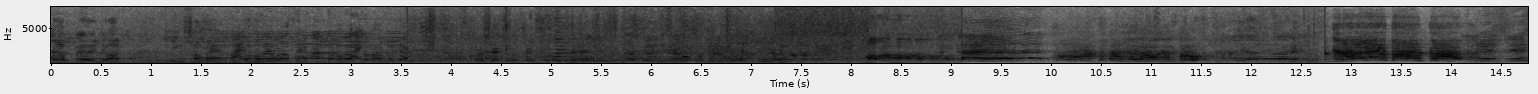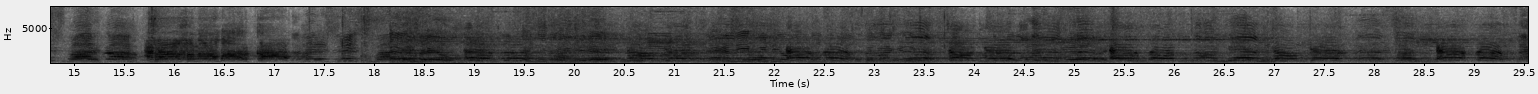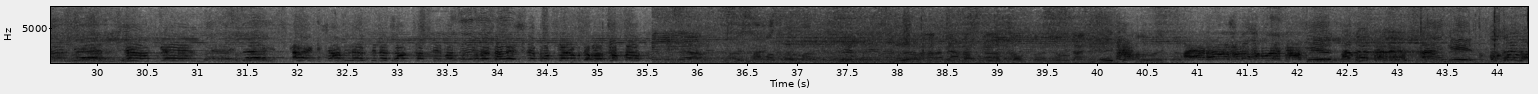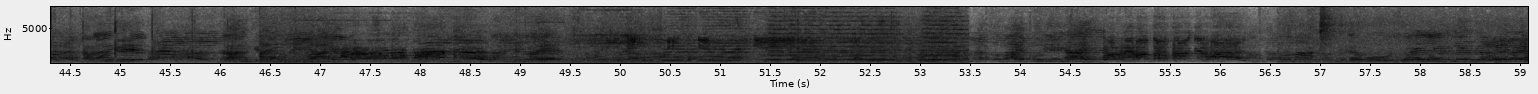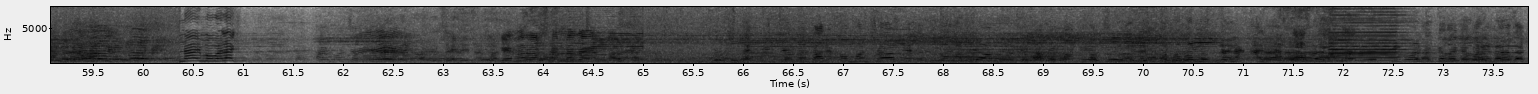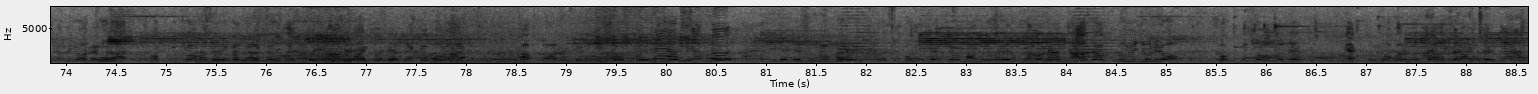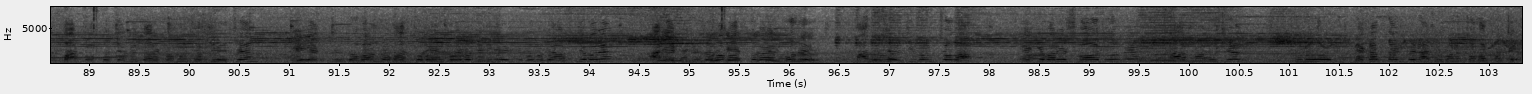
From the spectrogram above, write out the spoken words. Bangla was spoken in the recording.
যা প্রয়োজন। ইনশাল্লাহ একটু দফা দেওয়া আছে একটু দফা বাস্তবায়ন হলে নাই মোবাইলে একটি জমা দিয়ে আমাদেরকে ভালো থাকে অথবা মধ্যে সবকিছু আমাদের এখানে আছে লেখাপড়া আপনার শুরু করে প্রত্যেকটা মানুষের যা যা প্রয়োজনীয় সবকিছু আমাদের একটি দফার মধ্যে আছে আমাদের ভারপ্রাপ্ত চেয়ারম্যান সাহেব দিয়েছেন এই একটি দফা আমরা বাস্তবায়ন করব যদি বিএনপি ক্ষমতায় আসতে পারে আর একটি হবে মানুষের জীবন চলা একেবারে সহজ হবে আর মানুষের কোনো বেকার থাকবে না জীবনে চলার পথে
